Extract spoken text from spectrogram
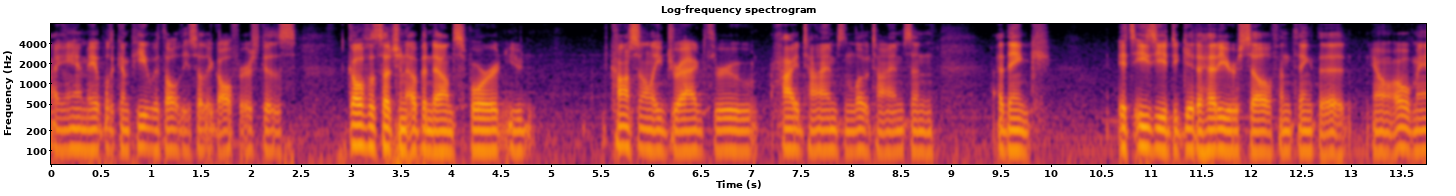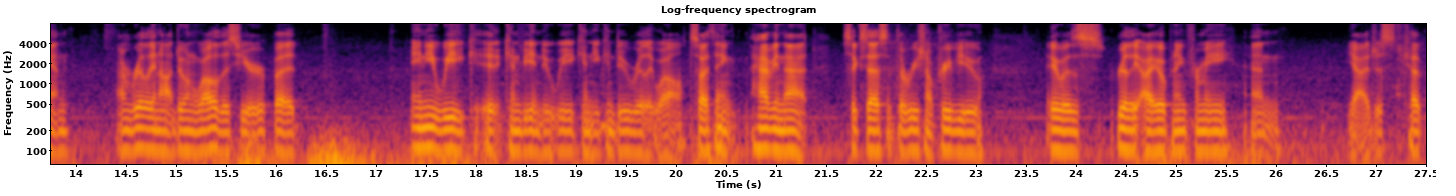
I am able to compete with all these other golfers because golf is such an up and down sport. You're constantly dragged through high times and low times, and I think it's easy to get ahead of yourself and think that you know, oh man, I'm really not doing well this year, but any week it can be a new week and you can do really well. So I think having that success at the regional preview, it was really eye opening for me, and yeah, it just kept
